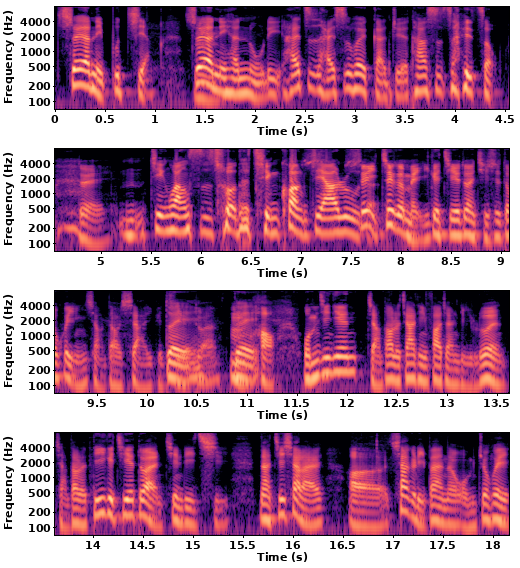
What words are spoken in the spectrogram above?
虽然你不讲，虽然你很努力，孩子还是会感觉他是在一种 对，嗯惊慌失措的情况加入。所以这个每一个阶段其实都会影响到下一个阶对段。对嗯，好，我们今天讲到了家庭发展理论，讲到了第一个阶段建立期。那接下来呃下个礼拜呢，我们就会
